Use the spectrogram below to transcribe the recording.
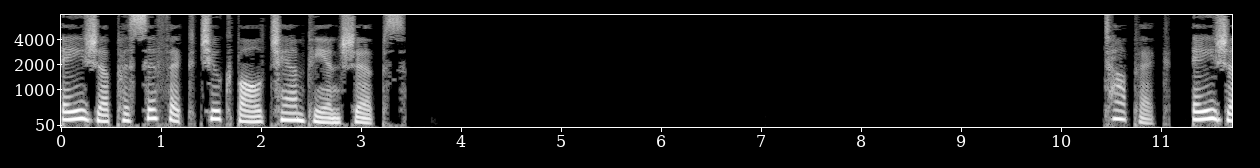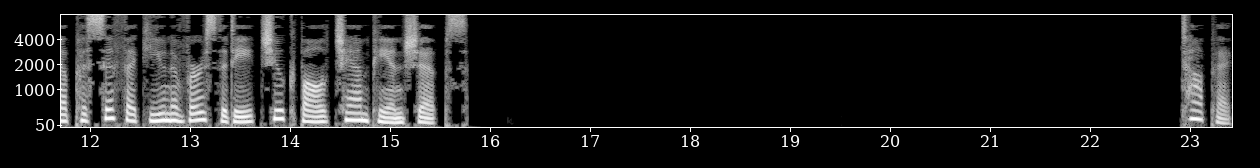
Asia Pacific Tchoukball Championships. Topic: Asia Pacific University Tchoukball Championships. Topic:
